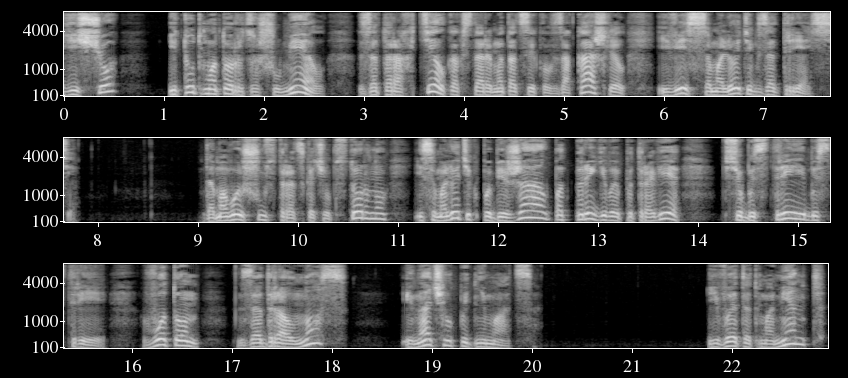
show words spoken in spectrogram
еще, и тут мотор зашумел, затарахтел, как старый мотоцикл, закашлял, и весь самолетик затрясся. Домовой шустро отскочил в сторону, и самолетик побежал, подпрыгивая по траве, все быстрее и быстрее. Вот он задрал нос и начал подниматься. И в этот момент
